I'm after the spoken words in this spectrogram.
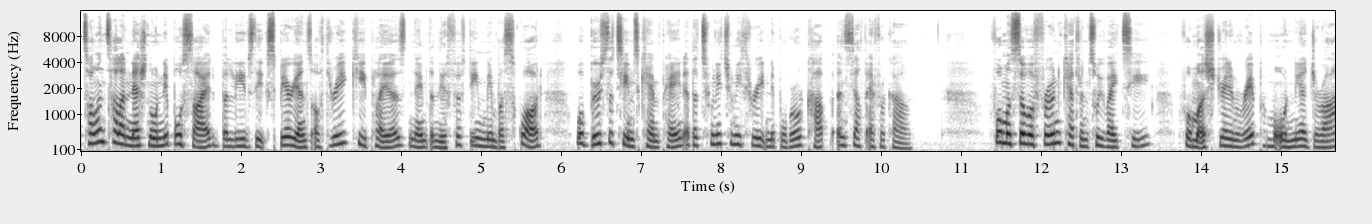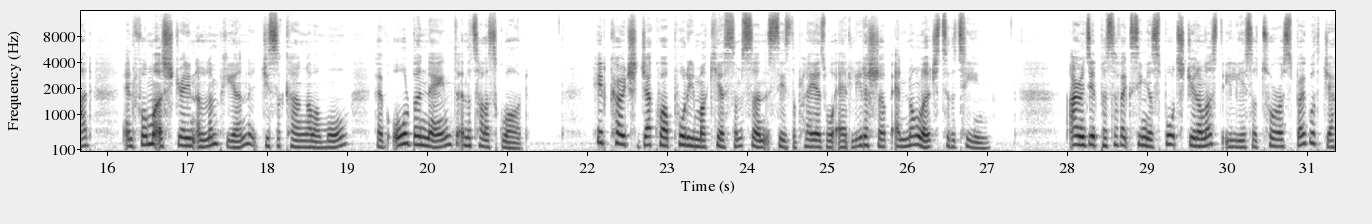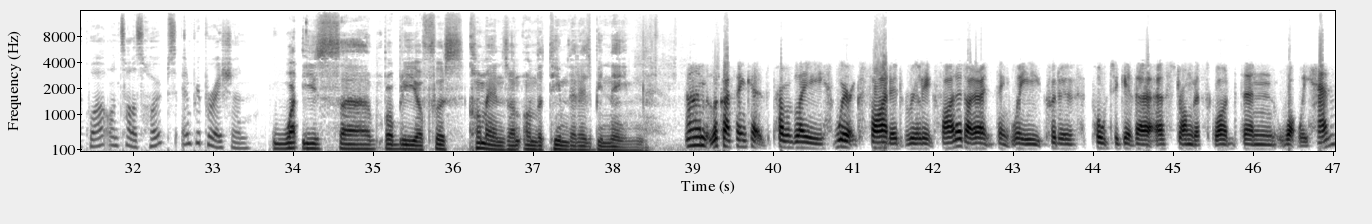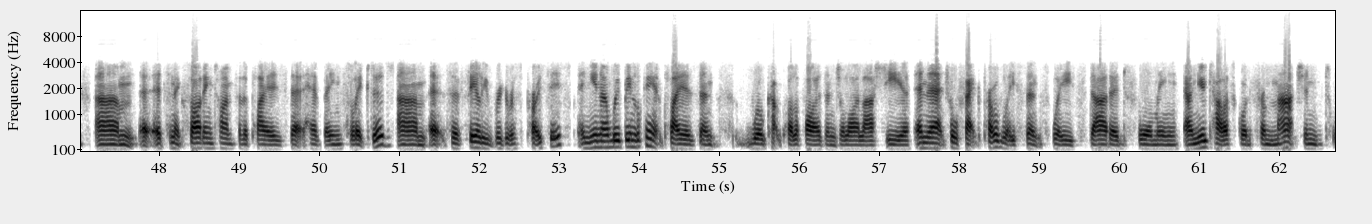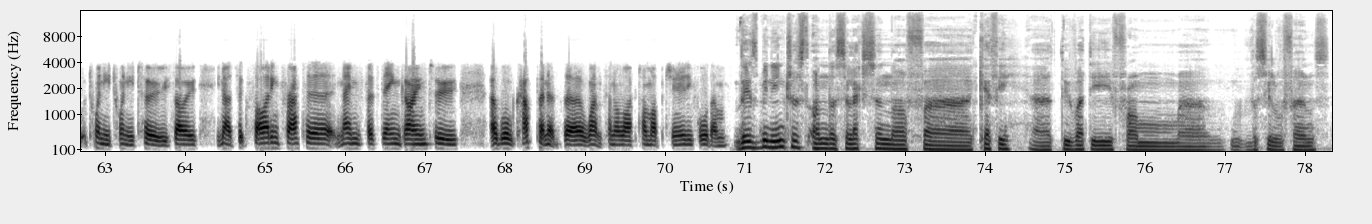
Tongan Tala national netball side believes the experience of three key players named in their 15-member squad will boost the team's campaign at the 2023 Netball World Cup in South Africa. Former Silver Fern Cathrine Tuivaiti, former Australian rep Mo'onia Gerrard, and former Australian Olympian Jessica Ngawamo have all been named in the Tala squad. Head coach Jakwa Pori Makia Simpson says the players will add leadership and knowledge to the team. RNZ Pacific senior sports journalist Iliesa Tora spoke with Jakwa on Tala's hopes and preparation. What is uh, probably your first comments on, on the team that has been named? Um, look, I think it's probably, we're excited, really excited. I don't think we could have pulled together a stronger squad than what we have. Um, it's an exciting time for the players that have been selected. Um, it's a fairly rigorous process. And, you know, we've been looking at players since World Cup qualifiers in July last year. And in actual fact, probably since we started forming our new Tala squad from March in 2022. So, you know, it's exciting for us to name 15 going to a World Cup and it's a once in a lifetime opportunity for them. There's been interest on the selection of uh, Kathy uh, Tuivaiti from uh, the Silver Ferns,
